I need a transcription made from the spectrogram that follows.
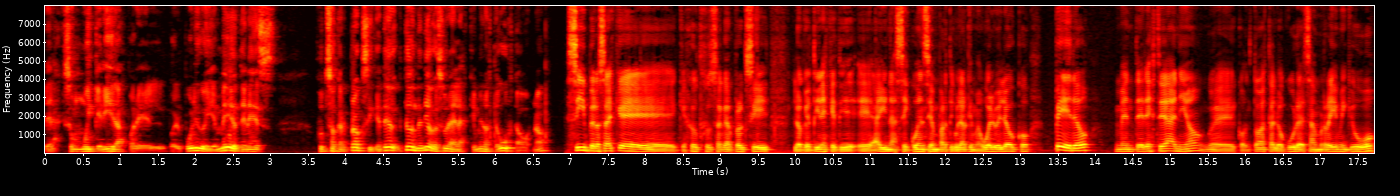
de las que son muy queridas por el, por el público. Y en medio tenés Hoodsucker Proxy, que tengo, tengo entendido que es una de las que menos te gusta a vos, ¿no? Sí, pero sabes que, que Hot Fuzz Sucker Proxy lo que tiene es que eh, hay una secuencia en particular que me vuelve loco, pero me enteré este año, eh, con toda esta locura de Sam Raimi que hubo,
